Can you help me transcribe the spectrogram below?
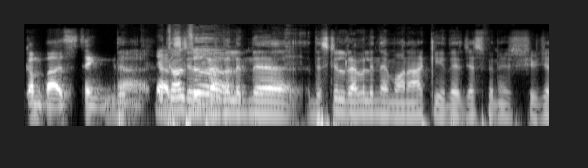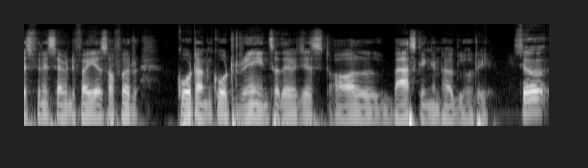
compass thing. The- Uh, It's they also- still revel in the they still revel in their monarchy. They just finished. She just finished seventy five years of her quote unquote reign, so they were just all basking in her glory. So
